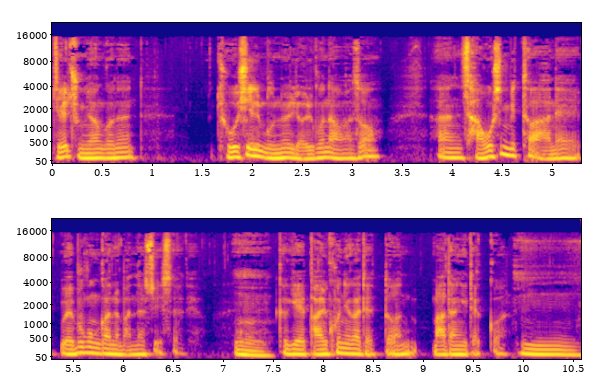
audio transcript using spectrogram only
제일 중요한 거는 교실 문을 열고 나와서 한 4, 50m 안에 외부 공간을 만날 수 있어야 돼요. 음. 그게 발코니가 됐던 마당이 됐건. 음.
